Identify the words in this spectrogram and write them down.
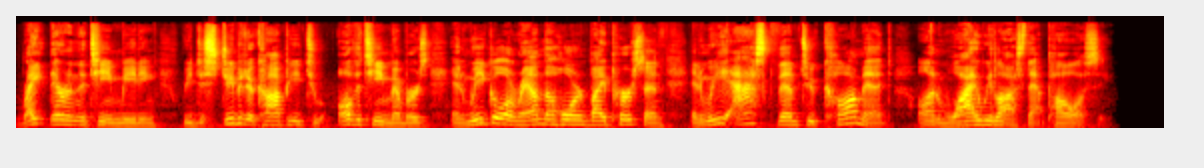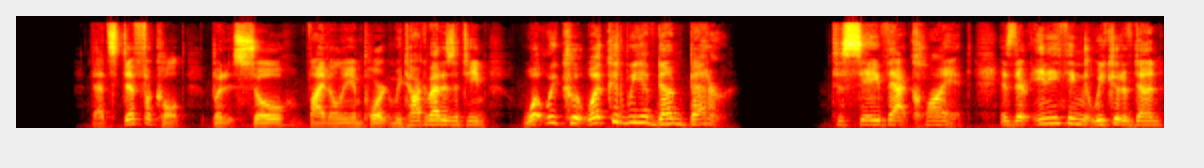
right there in the team meeting. We distribute a copy to all the team members and we go around the horn by person and we ask them to comment on why we lost that policy. That's difficult, but it's so vitally important. We talk about as a team what we could what could we have done better to save that client? Is there anything that we could have done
